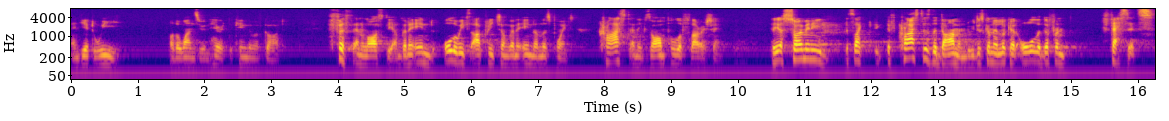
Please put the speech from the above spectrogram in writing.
And yet we are the ones who inherit the kingdom of God. Fifth and lastly, I'm going to end all the weeks I preach, I'm going to end on this point. Christ, an example of flourishing. There are so many, it's like if Christ is the diamond, we're just going to look at all the different facets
